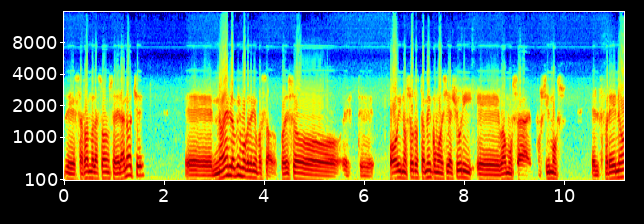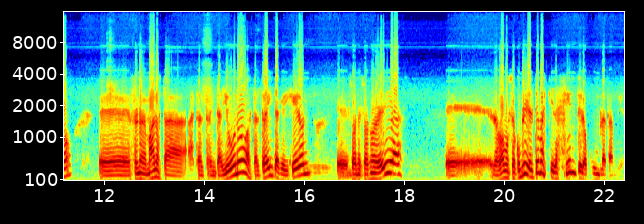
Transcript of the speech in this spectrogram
de cerrando las 11 de la noche. Eh, no es lo mismo que el año pasado, por eso este, hoy nosotros también, como decía Yuri, eh, vamos a pusimos el freno eh, freno de mano hasta hasta el 31, hasta el 30 que dijeron, son esos nueve días, los vamos a cumplir. El tema es que la gente lo cumpla también.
